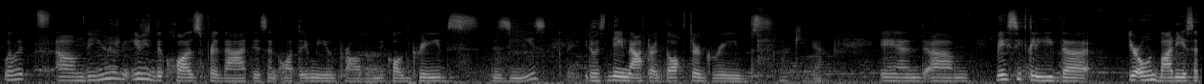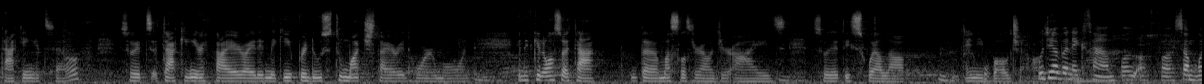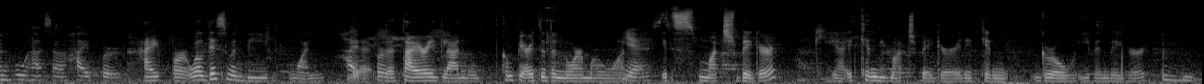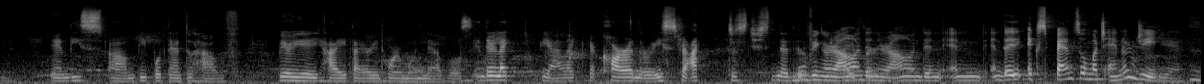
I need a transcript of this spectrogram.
Well, it's um, the usually, usually the cause for that is an autoimmune problem we call Graves' disease. It was named after Dr. Graves. Okay. Yeah. And um, basically, the your own body is attacking itself. So it's attacking your thyroid and making you produce too much thyroid hormone. And it can also attack the muscles around your eyes so that they swell up and you bulge out. Would you have an example of uh, someone who has a hyper? Hyper. Well, this would be one. The- Hyper. The, thyroid gland compared to the normal one. Yes. It's much bigger. Okay. Yeah, it can be much bigger and it can grow even bigger. Mm-hmm. Yeah. And these um, people tend to have very, very high thyroid hormone levels. And they're like, yeah, like a car on the racetrack, just, just moving around and around and, and, and they expend so much energy. Yes.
